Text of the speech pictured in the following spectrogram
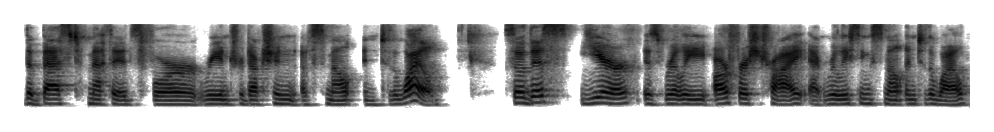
the best methods for reintroduction of smelt into the wild. So this year is really our first try at releasing smelt into the wild.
